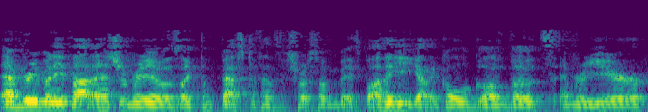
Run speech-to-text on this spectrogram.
everybody thought Hechavarria was like the best defensive shortstop in baseball. I think he got like Gold Glove votes every year.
